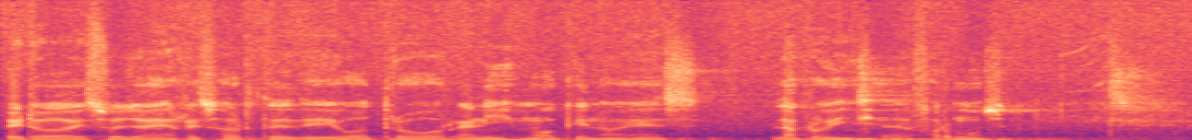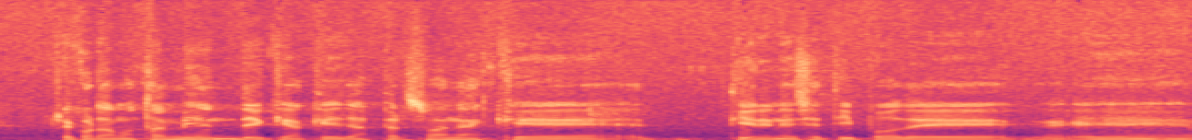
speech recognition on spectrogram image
Pero eso ya es resorte de otro organismo que no es la provincia de Formosa. Recordamos también de que aquellas personas que tienen ese tipo de eh,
